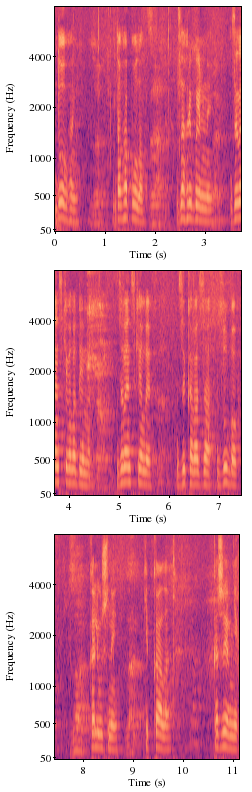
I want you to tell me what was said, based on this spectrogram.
Довгань. Довгополов. Загребельний. Зеленський Володимир. Зеленський Олег. Зикова за. Зубов. Калюжний. Кіпкала. Кожевник.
